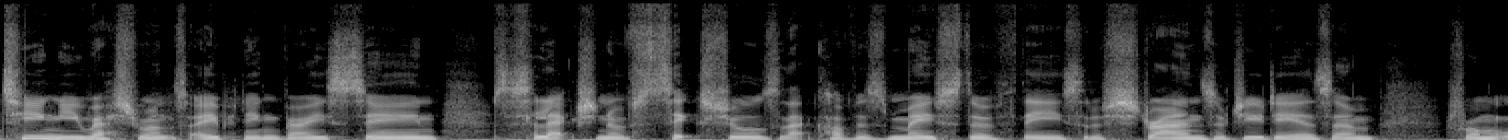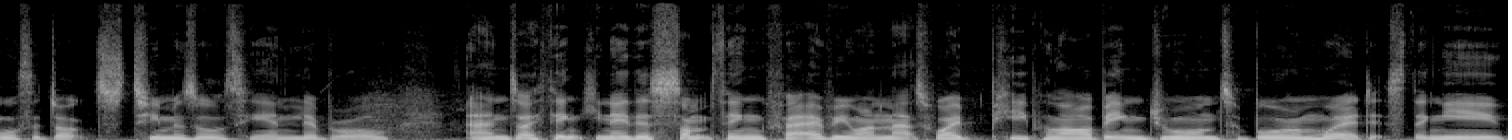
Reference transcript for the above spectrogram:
two new restaurants opening very soon, a selection of six shuls that covers most of the sort of strands of Judaism, from Orthodox to Masorti and liberal. And I think, you know, there's something for everyone. That's why people are being drawn to Boreham Wood. It's the new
